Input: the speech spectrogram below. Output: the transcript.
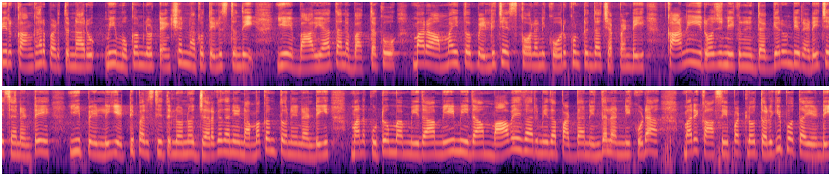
మీరు కంగారు పడుతున్నారు. మీ ముఖంలో టెన్షన్ నాకు తెలుస్తుంది. ఏ భార్య తన భర్తకు మరో అమ్మాయితో పెళ్ళి చేసుకోవాలని కోరుకుంటుందా చెప్ప చెప్పండి. కానీ ఈరోజు నీకు నేను దగ్గరుండి రెడీ చేశానంటే ఈ పెళ్ళి ఎట్టి పరిస్థితుల్లోనూ జరగదనే నమ్మకంతోనేనండి. మన కుటుంబం మీద మీ మీద మావయ్య గారి మీద పడ్డ నిందలన్నీ కూడా మరి కాసేపట్లో తొలగిపోతాయండి.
